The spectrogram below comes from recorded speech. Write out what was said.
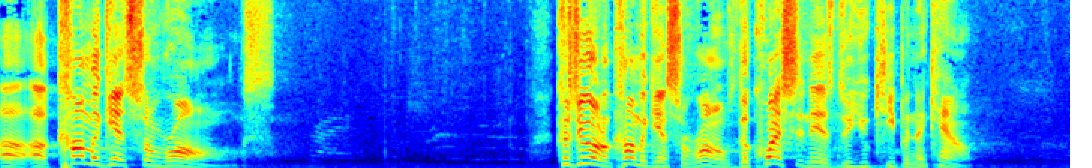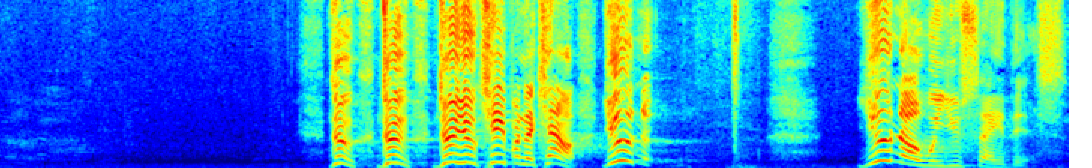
uh, come against some wrongs? Because you're going to come against some wrongs. The question is, do you keep an account? Do, do, do you keep an account? You, you know when you say this.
